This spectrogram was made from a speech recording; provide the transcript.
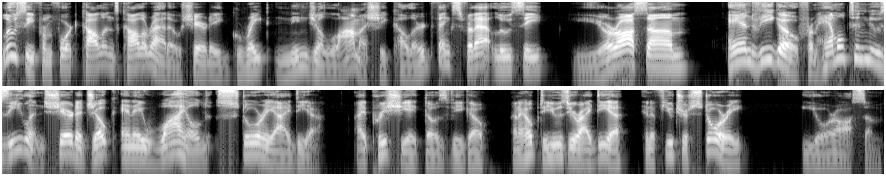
Lucy from Fort Collins, Colorado shared a great ninja llama she colored. Thanks for that, Lucy. You're awesome. And Vigo from Hamilton, New Zealand shared a joke and a wild story idea. I appreciate those, Vigo, and I hope to use your idea in a future story. You're awesome.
